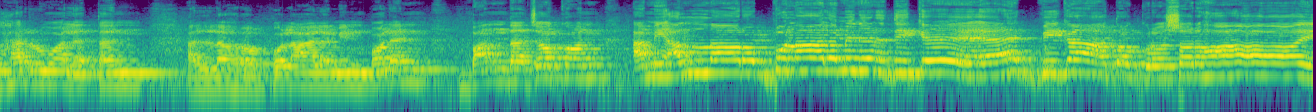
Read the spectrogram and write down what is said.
هرولة আল্লাহ রব্বুল আলামিন বলেন বান্দা যখন আমি আল্লাহ রব্বুল আলমিনের দিকে এক বিঘাত অগ্রসর হয়,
